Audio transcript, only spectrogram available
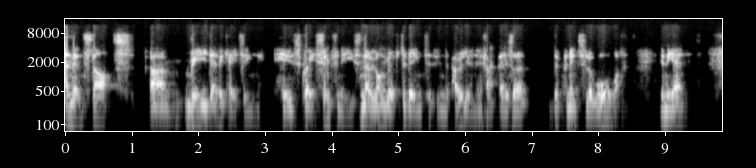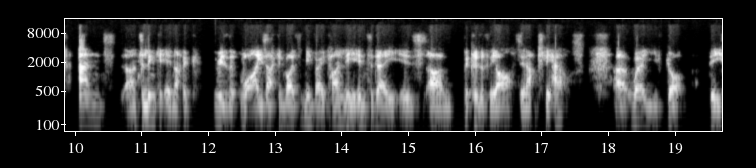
and then starts um, rededicating his great symphonies no longer to being to Napoleon. In fact, there's a the Peninsular War one in the end. And uh, to link it in, I think the reason that why Zach invited me very kindly in today is um, because of the art in Apsley House, uh, where you've got the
